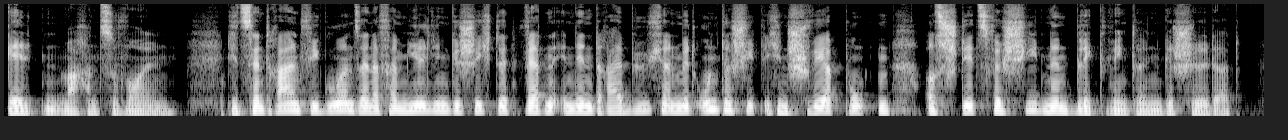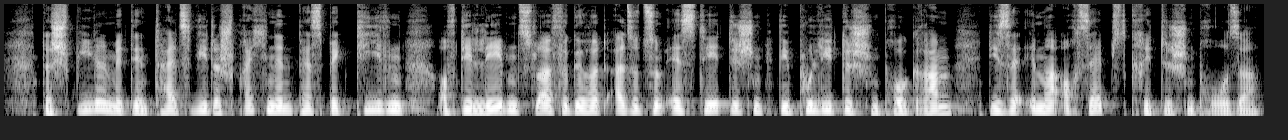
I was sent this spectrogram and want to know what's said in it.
geltend machen zu wollen. Die zentralen Figuren seiner Familiengeschichte werden in den drei Büchern mit unterschiedlichen Schwerpunkten aus stets verschiedenen Blickwinkeln geschildert. Das Spiel mit den teils widersprechenden Perspektiven auf die Lebensläufe gehört also zum ästhetischen wie politischen Programm dieser immer auch selbstkritischen Prosa.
